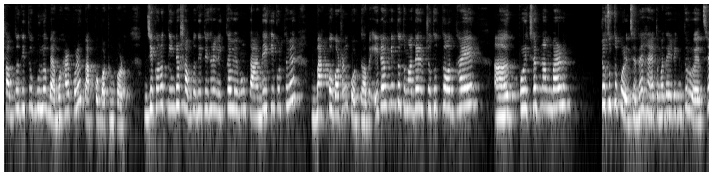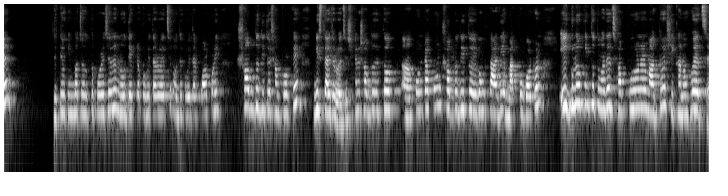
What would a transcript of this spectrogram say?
শব্দগুলো ব্যবহার করে বাক্য গঠন করো। যে কোনো তিনটা শব্দ দিতে এখানে লিখতে হবে এবং তা দিয়ে কি করতে হবে? বাক্য গঠন করতে হবে। এটাও কিন্তু তোমাদের চতুর্থ অধ্যায়ে পরিচ্ছেদ নাম্বার, চতুর্থ পরিচ্ছেদে হ্যাঁ তোমাদের এটা কিন্তু রয়েছে। তৃতীয় কিংবা চতুর্থ পরিচ্ছেদে নদী একটা কবিতা রয়েছে, নদী কবিতার পরপরই শব্দ দিত সম্পর্কে বিস্তারিত রয়েছে। সেখানে শব্দ দিত কোনটা কোন শব্দ দিত এবং তা দিয়ে বাক্য গঠন, এইগুলো কিন্তু তোমাদের ছক পূরণের মাধ্যমে শেখানো হয়েছে।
